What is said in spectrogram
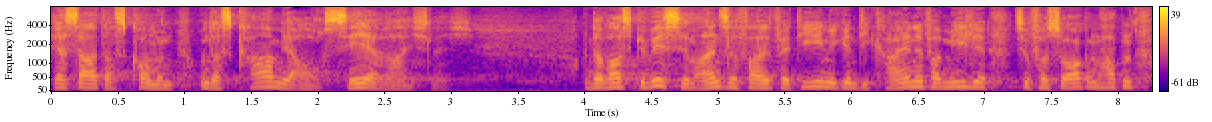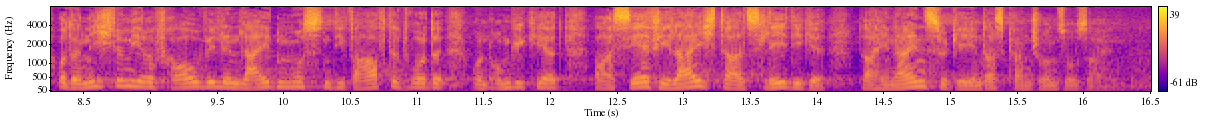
Er sah das kommen und das kam ja auch sehr reichlich. Und da war es gewiss im Einzelfall für diejenigen, die keine Familie zu versorgen hatten oder nicht um ihre Frau willen leiden mussten, die verhaftet wurde und umgekehrt, war es sehr viel leichter als Ledige da hineinzugehen. Das kann schon so sein.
